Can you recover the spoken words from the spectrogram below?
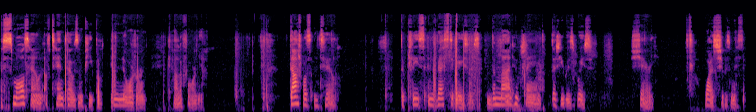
a small town of 10,000 people in northern California. That was until the police investigated the man who claimed that he was with Sherri while she was missing.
